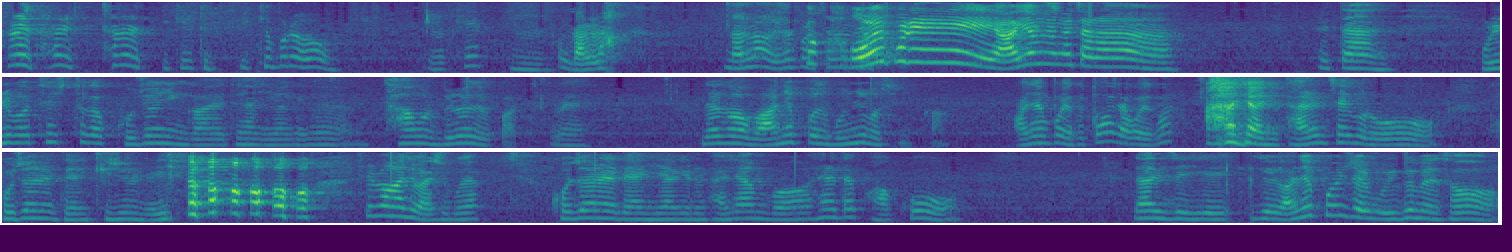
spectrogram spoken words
차라리 차라리 차라리 이렇게 이렇게 익혀버려 이렇게 음. 날라 날라 이렇게 또 얼굴이 아예 없는 거잖아 일단 올리버 테스트가 고전인가에 대한 이야기는 다음을 미뤄야 될 것 같아 왜 내가 완역본을 못 읽었으니까 완역본 이거 또 하자고 이걸? 아니 아니 다른 책으로 고전에 대한 기준을 얘기 실망하지 마시고요 고전에 대한 이야기를 다시 한번 해야 될 것 같고 난 이제 이게, 이게 완역본인 줄 알고 읽으면서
